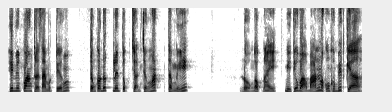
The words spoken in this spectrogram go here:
Hiên viên quang thở dài một tiếng tống cao đức liên tục trợn trừng mắt thầm nghĩ đổ ngốc này bị thiếu bảo bán mà cũng không biết kìa.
